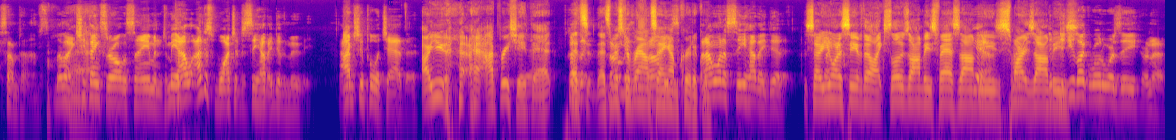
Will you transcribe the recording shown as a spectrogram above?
sometimes. But like she thinks they're all the same, and to me, I, I just watch it to see how they did the movie. I actually pull a Chad there. Are you? I appreciate that. That's the- that's Mr. Brown saying I'm critical. But I want to see how they did it. so you want to see if they're like slow zombies, fast zombies, Yeah. smart Like, zombies? Did, did you like World War Z or no?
